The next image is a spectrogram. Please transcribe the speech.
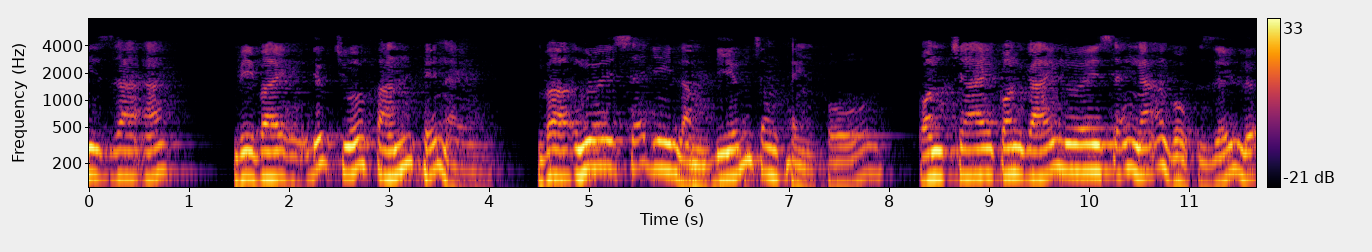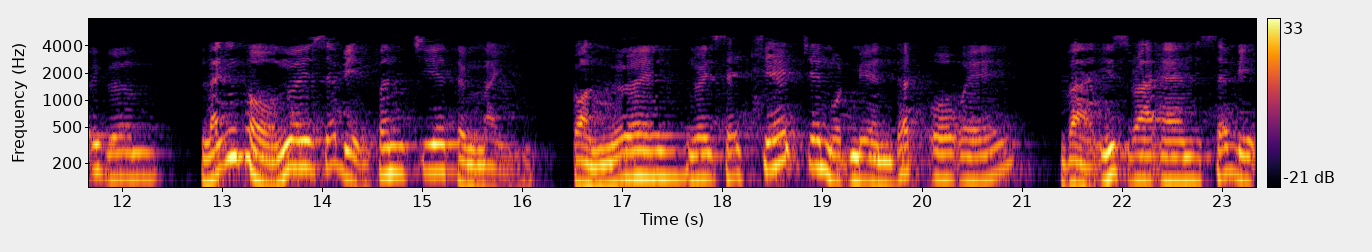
Isaac. Vì vậy, Đức Chúa phán thế này, vợ ngươi sẽ đi làm điếm trong thành phố, con trai con gái ngươi sẽ ngã gục dưới lưỡi gươm, lãnh thổ ngươi sẽ bị phân chia từng mảnh, còn ngươi, ngươi sẽ chết trên một miền đất ô uế và Israel sẽ bị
